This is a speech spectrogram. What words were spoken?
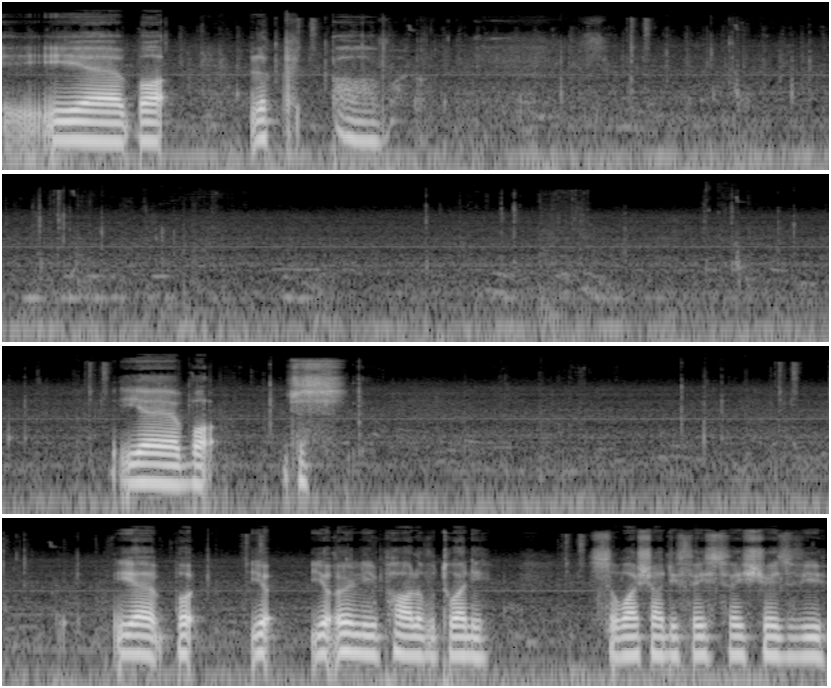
Yeah, but look, oh my god. Yeah, but just Yeah, but you're, you're only power level 20. So why should I do face-to-face -face trades with you?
